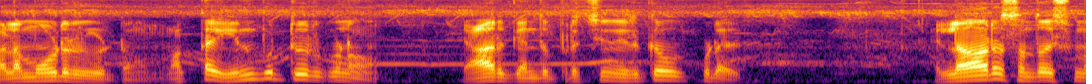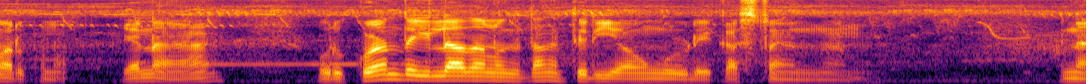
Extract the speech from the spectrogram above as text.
வளமோடு இருக்கட்டும். மக்கள் இன்புட்டு இருக்கணும். யாருக்கு எந்த பிரச்சனையும் இருக்கக்கூடாது எல்லோரும் சந்தோஷமாக இருக்கணும். ஏன்னா ஒரு குழந்தை இல்லாதவங்களுக்கு தாங்க தெரியும் அவங்களுடைய கஷ்டம் என்னன்னு. என்ன?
